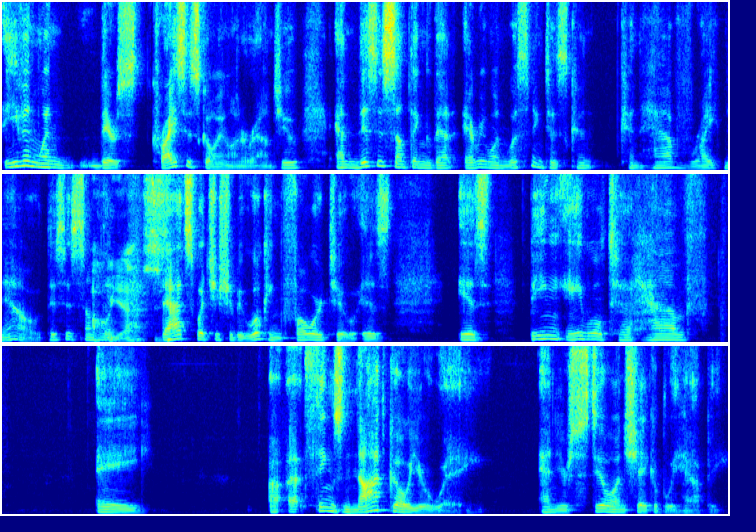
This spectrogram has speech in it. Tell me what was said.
Even when there's crisis going on around you, and this is something that everyone listening to can can have right now. This is oh, something. Oh, yes. That's what you should be looking forward to. Is is being able to have a uh, things not go your way and you're still unshakably happy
